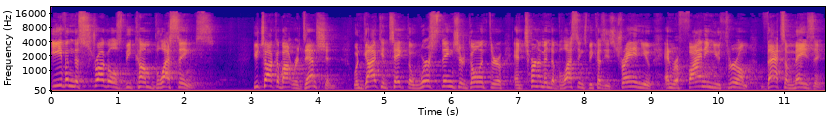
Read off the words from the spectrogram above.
even the struggles become blessings. You talk about redemption. When God can take the worst things you're going through and turn them into blessings because He's training you and refining you through them, that's amazing.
